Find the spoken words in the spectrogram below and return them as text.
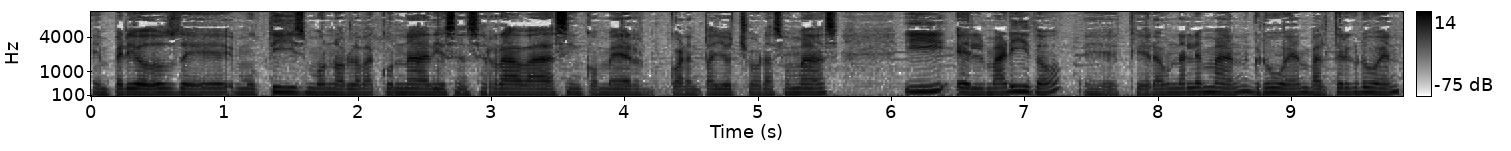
en periodos de mutismo, no hablaba con nadie, se encerraba sin comer 48 horas o más. Y el marido, eh, que era un alemán, Gruen, Walter Gruen,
